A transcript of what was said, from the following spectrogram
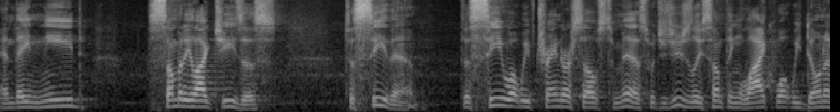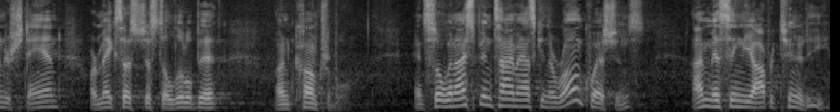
and they need somebody like Jesus to see them, to see what we've trained ourselves to miss, which is usually something like what we don't understand or makes us just a little bit uncomfortable. And so when I spend time asking the wrong questions, I'm missing the opportunity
